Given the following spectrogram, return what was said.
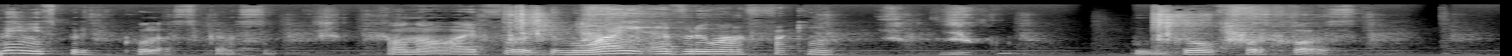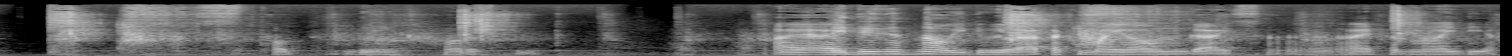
Game is pretty cool as you can see. Oh no, I thought why everyone fucking go for horse. Stop doing horse beat. I, I didn't know it will attack my own guys. Uh, I had no idea.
